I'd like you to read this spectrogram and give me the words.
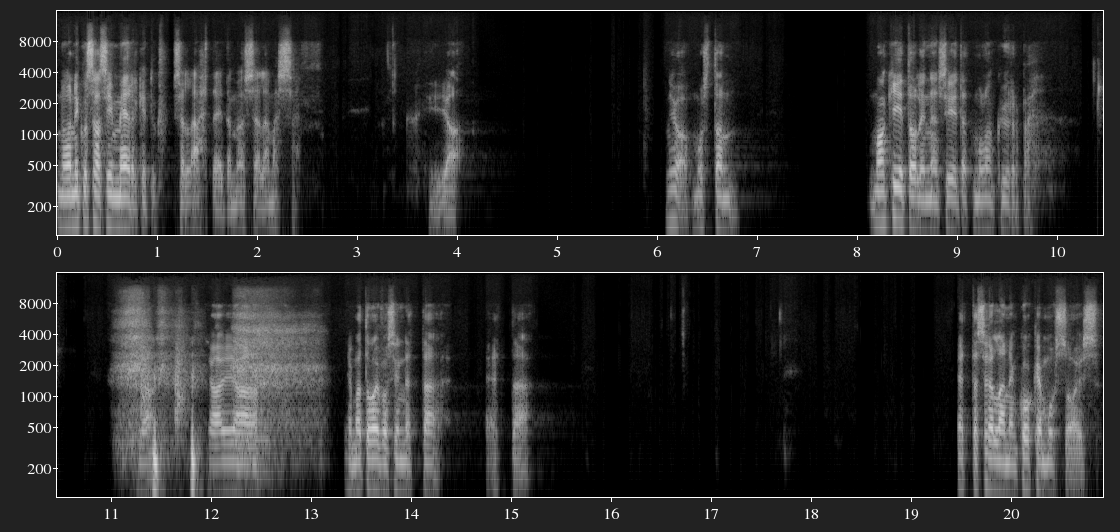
ne on niin kuin merkityksen lähteitä myös elämässä. Ja joo, musta on, mä oon kiitollinen siitä, että mulla on kyrpä. Ja, ja, ja, ja mä toivoisin, että, että että sellainen kokemus olisi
